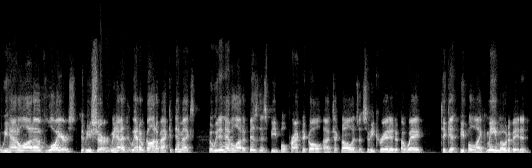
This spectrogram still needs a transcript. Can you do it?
we had a lot of lawyers, to be sure. We had we had a lot of academics, but we didn't have a lot of business people, practical uh, technologists. So he created a way to get people like me motivated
